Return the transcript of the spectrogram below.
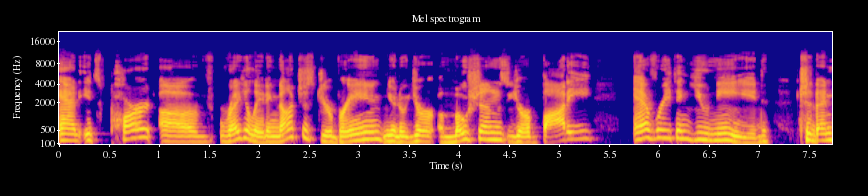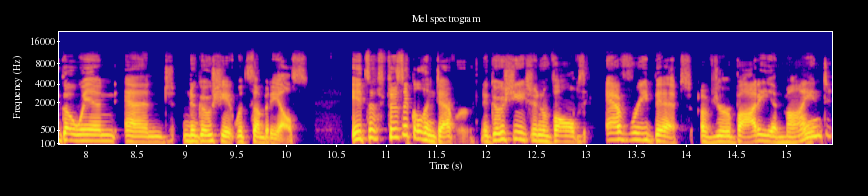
and it's part of regulating not just your brain, you know, your emotions, your body, everything you need to then go in and negotiate with somebody else. It's a physical endeavor. Negotiation involves every bit of your body and mind.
